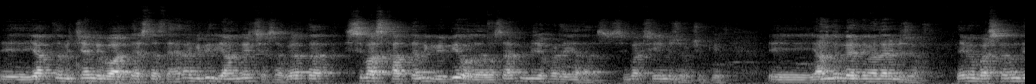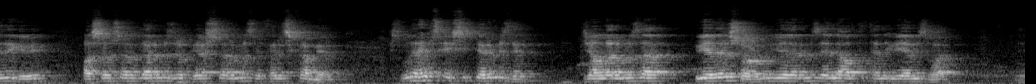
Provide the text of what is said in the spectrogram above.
e, yaptığımız cem ibadeti esnasında herhangi bir yangın çıksa veyahut da Sivas katliamı gibi bir olay olsa hepimiz yukarıda yanarız. Sivas şeyimiz yok çünkü. E, yangın merdivenlerimiz yok. Demin başkanın dediği gibi asansörlerimiz yok, yaşlarımız yukarı çıkamıyor. İşte bunlar hepsi eksiklerimizdir. Canlarımızda üyeleri sordum. Üyelerimiz 56 tane üyemiz var. E,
